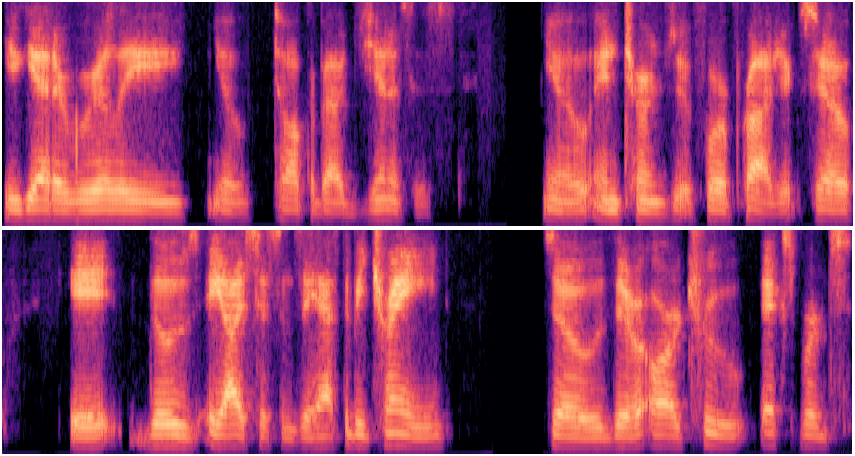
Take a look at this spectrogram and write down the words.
you got to really you know talk about genesis, you know, in terms of for a project. So it, those AI systems they have to be trained. So there are true experts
